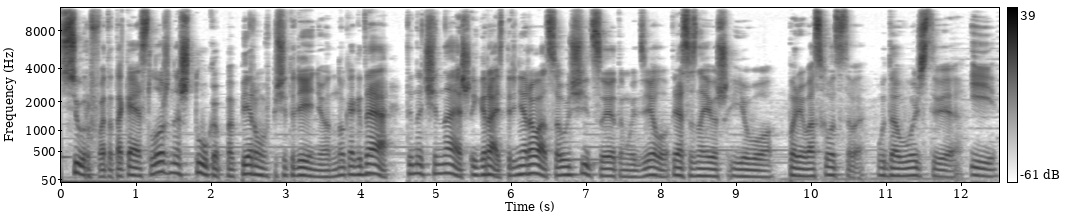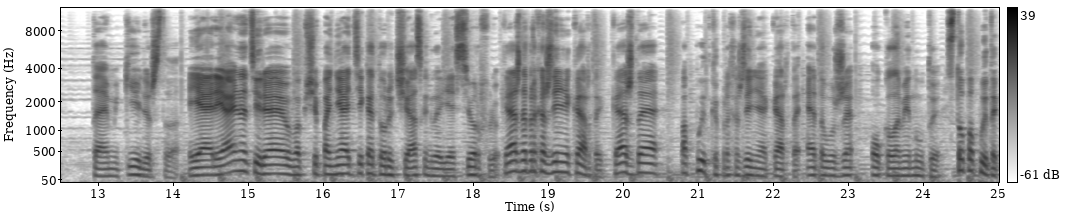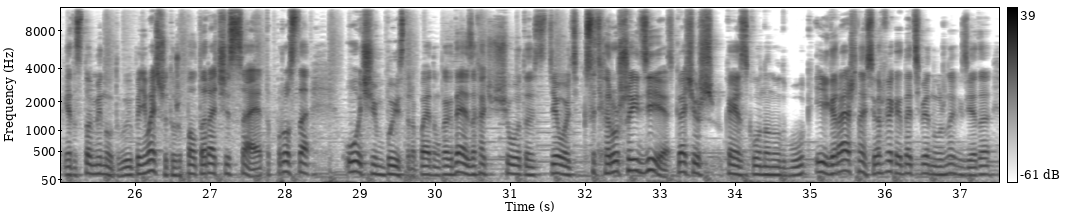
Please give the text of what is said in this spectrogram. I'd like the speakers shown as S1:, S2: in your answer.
S1: Сюрф это такая сложная штука по первому впечатлению, но когда ты начинаешь играть, тренироваться, учиться этому делу, ты осознаешь его превосходство, удовольствие и таймкиллерство. Я реально теряю вообще понятие, который час, когда я серфлю. Каждое прохождение карты, каждая попытка прохождения карты, это уже около минуты. 100 попыток, это 100 минут. Вы понимаете, что это уже полтора часа. Это просто очень быстро. Поэтому, когда я захочу чего-то сделать... Кстати, хорошая идея. Скачиваешь CSGO на ноутбук и играешь на серфе, когда тебе нужно где-то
